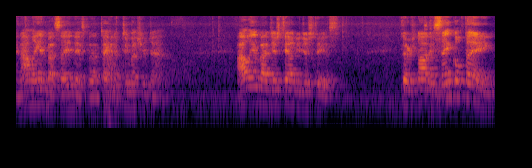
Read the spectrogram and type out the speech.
and I'll end by saying this, because I'm taking up too much of your time. I'll end by just telling you just this. There's not a single thing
